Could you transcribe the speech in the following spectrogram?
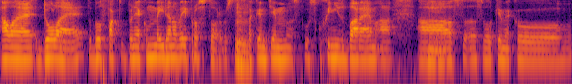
ale dole to byl fakt úplně jako mejdanový prostor, prostě hmm. s takovým tím, s, s kuchyní s barem a, a hmm. s, s velkým jako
